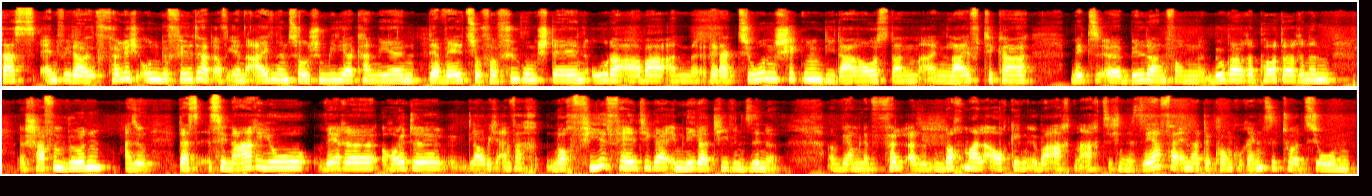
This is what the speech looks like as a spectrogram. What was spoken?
das entweder völlig ungefiltert auf ihren eigenen Social-Media-Kanälen der Welt zur Verfügung stellen oder aber an Redaktionen schicken, die daraus dann einen Live-Ticker mit äh, Bildern von Bürgerreporterinnen schaffen würden. Also das Szenario wäre heute, glaube ich, einfach noch vielfältiger im negativen Sinne. Wir haben eine, also nochmal auch gegenüber 88 eine sehr veränderte Konkurrenzsituation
